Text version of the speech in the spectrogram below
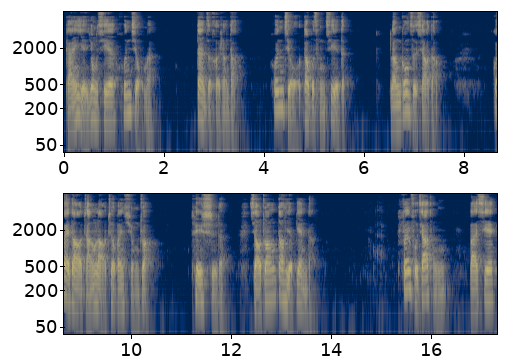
敢也用些荤酒吗？”担子和尚道：“荤酒倒不曾戒的。”冷公子笑道：“怪道长老这般雄壮，推使的，小庄倒也变的。”吩咐家童把些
